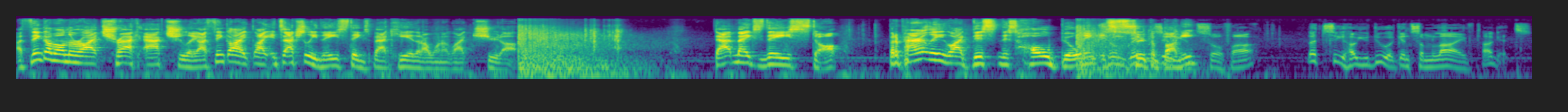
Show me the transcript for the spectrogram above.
I think I'm on the right track, actually. I think I, like, it's actually these things back here that I want to, like, shoot up. That makes these stop. But apparently, like, this, this whole building is Shown great super buggy. So far, let's see how you do against some live targets.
